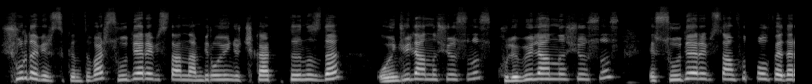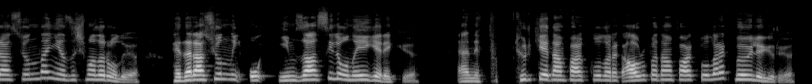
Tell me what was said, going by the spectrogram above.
Şurada bir sıkıntı var. Suudi Arabistan'dan bir oyuncu çıkarttığınızda oyuncuyla anlaşıyorsunuz, kulübüyle anlaşıyorsunuz ve Suudi Arabistan Futbol Federasyonu'ndan yazışmalar oluyor. Federasyonun o imzasıyla onayı gerekiyor. Yani Türkiye'den farklı olarak, Avrupa'dan farklı olarak böyle yürüyor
